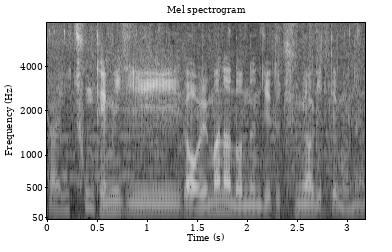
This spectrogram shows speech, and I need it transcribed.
자, 이 총 데미지가 얼마나 넣는지도 중요하기 때문에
